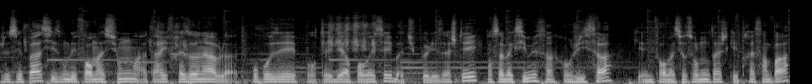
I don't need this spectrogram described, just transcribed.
je sais pas, s'ils ont des formations à tarif raisonnable à te proposer pour t'aider à progresser, bah, tu peux les acheter. Pense à Maximus, hein, quand je dis ça, qui a une formation sur le montage qui est très sympa.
